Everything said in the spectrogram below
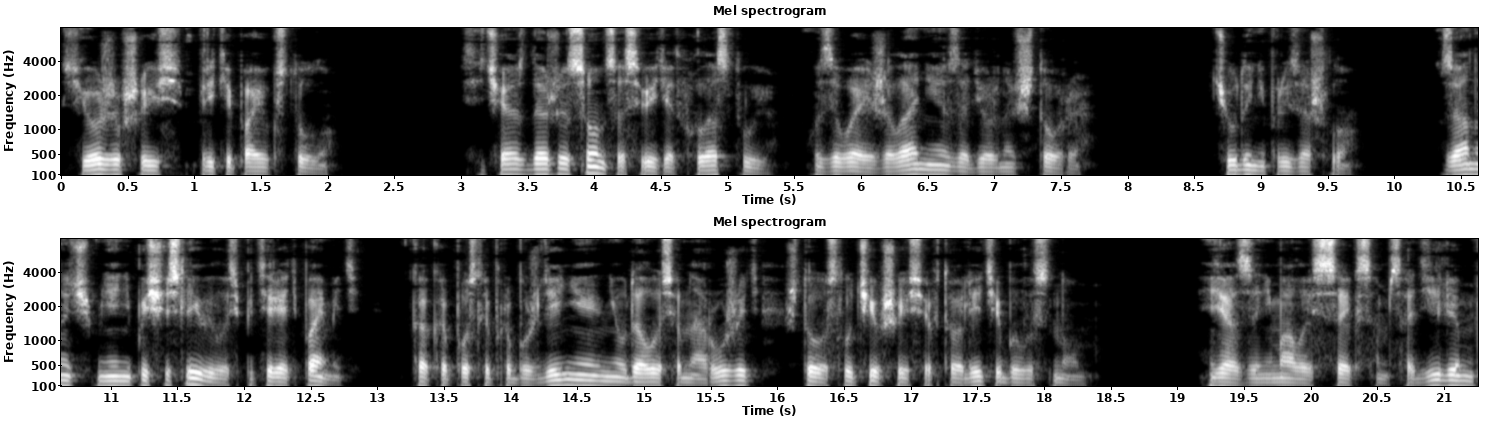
съежившись, прикипаю к стулу. Сейчас даже солнце светит в холостую вызывая желание задернуть шторы. Чуда не произошло. За ночь мне не посчастливилось потерять память, как и после пробуждения не удалось обнаружить, что случившееся в туалете было сном. Я занималась сексом с Адилем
